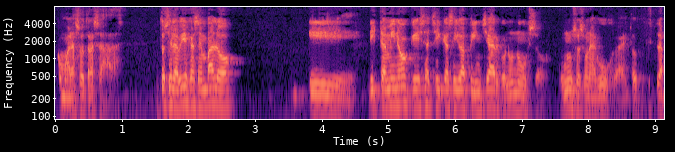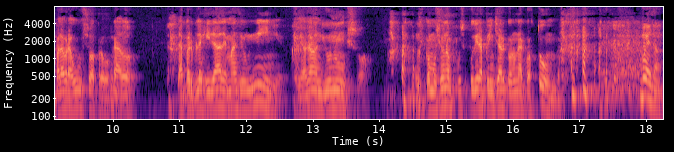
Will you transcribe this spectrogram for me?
como a las otras hadas. Entonces la vieja se embaló y dictaminó que esa chica se iba a pinchar con un uso. Un uso es una aguja. Esto, la palabra uso ha provocado la perplejidad de más de un niño, que le hablaban de un uso. Es como si uno pudiera pinchar con una costumbre. Bueno,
